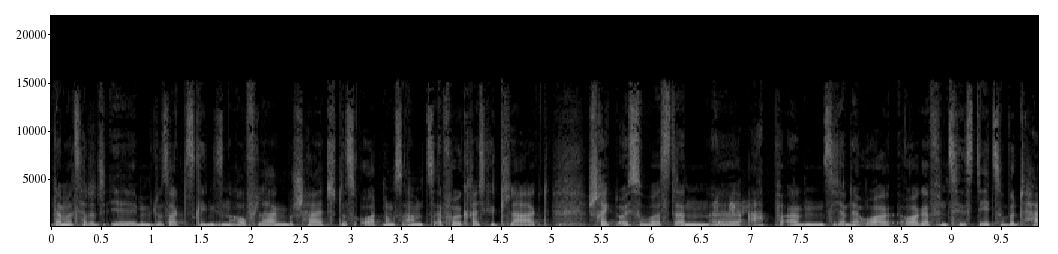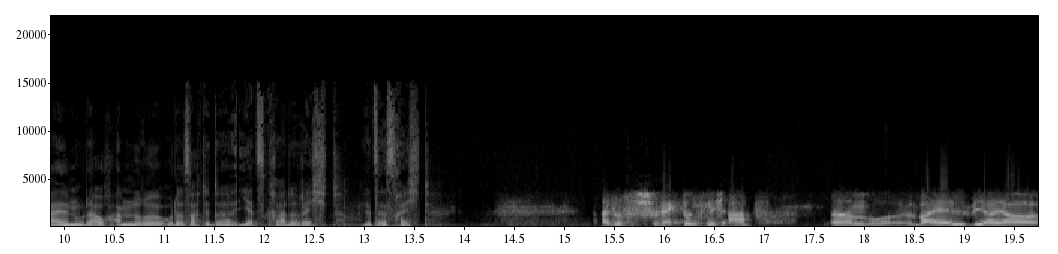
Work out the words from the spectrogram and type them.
Damals hattet ihr, wie du sagtest, gegen diesen Auflagenbescheid des Ordnungsamts erfolgreich geklagt. Schreckt euch sowas dann äh, ab, an sich an der Or Orga für den CSD zu beteiligen oder auch andere? Oder sagt ihr da jetzt gerade recht? Jetzt erst recht? Also es schreckt uns nicht ab ähm, weil wir ja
